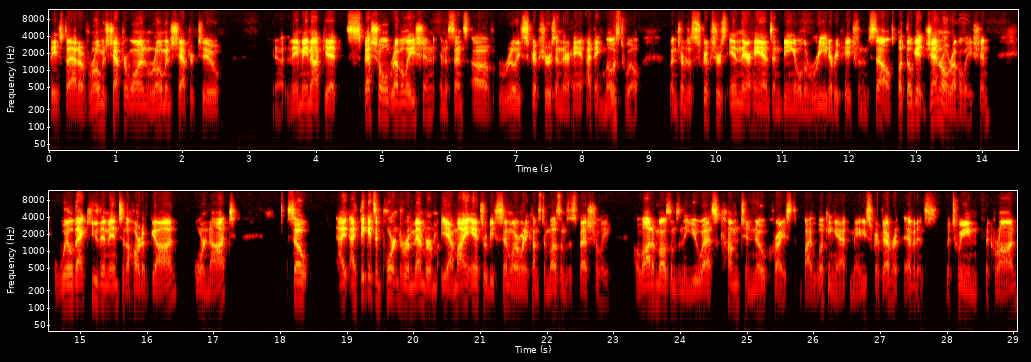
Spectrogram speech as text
based out of Romans chapter one, Romans chapter two, you know, they may not get special revelation in the sense of really scriptures in their hand. I think most will, but in terms of scriptures in their hands and being able to read every page for themselves, but they'll get general revelation. Will that cue them into the heart of God or not? So I, I think it's important to remember. Yeah, my answer would be similar when it comes to Muslims, especially. A lot of Muslims in the US come to know Christ by looking at manuscript ev- evidence between the Quran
